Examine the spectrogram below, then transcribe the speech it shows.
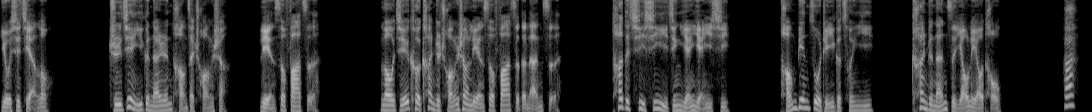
有些简陋。只见一个男人躺在床上，脸色发紫。老杰克看着床上脸色发紫的男子，他的气息已经奄奄一息。旁边坐着一个村医，看着男子摇了摇头：“哎。”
